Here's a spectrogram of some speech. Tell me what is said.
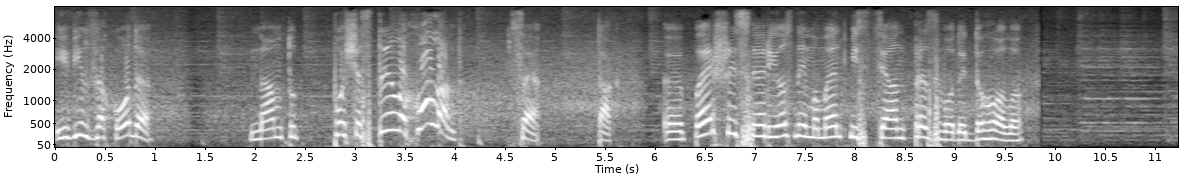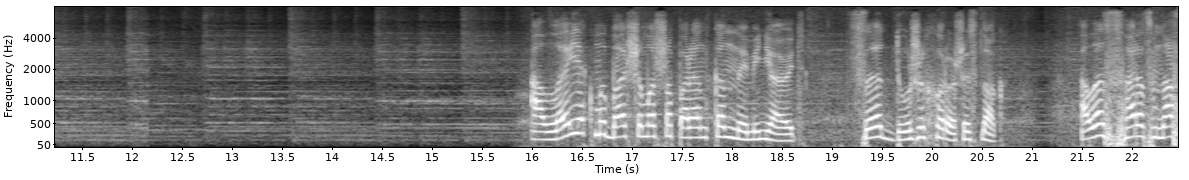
І він заходить. Нам тут пощастило Холланд! Все. Так. Е, Перший серйозний момент містян призводить до голу. Але, як ми бачимо, Шапаренка не міняють. Це дуже хороший знак. Але зараз в нас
